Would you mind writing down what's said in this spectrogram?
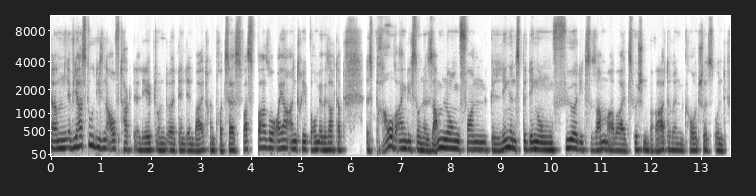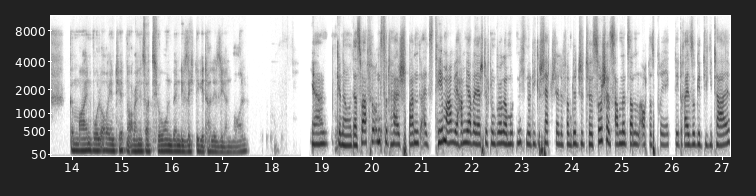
Ähm, wie hast du diesen Auftakt erlebt und äh, den, den weiteren Prozess? Was war so euer Antrieb, warum ihr gesagt habt, es braucht eigentlich so eine Sammlung von Gelingensbedingungen für die Zusammenarbeit zwischen Beraterinnen, Coaches und gemeinwohlorientierten Organisationen, wenn die sich digitalisieren wollen? Ja, genau. Das war für uns total spannend als Thema. Wir haben ja bei der Stiftung Bürgermut nicht nur die Geschäftsstelle vom Digital Social Summit, sondern auch das Projekt D3 so geht digital.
